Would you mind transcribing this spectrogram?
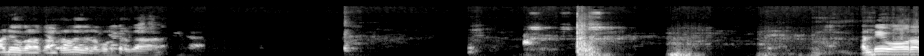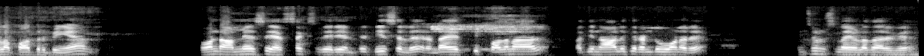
ஆடியோக்கான கண்ட்ரோல் இதில் கொடுத்துருக்காங்க. வண்டி ஓவராலாக பார்த்துருப்பீங்க. Honda Amaze X X variant diesel ரெண்டாயிரத்தி பதினாறு பதினாலுக்கு ரெண்டு ஓனரு இன்சூரன்ஸ் லைவில் தான் இருக்குது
